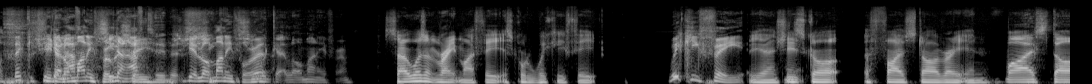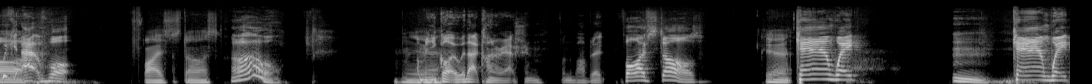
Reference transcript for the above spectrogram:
I think she, She get a lot of have- money for she it. don't would have she? to, but She'd get a lot of money for she it. would get a lot of money for him. so it wasn't Rate My Feet. It's called Wiki Feet. Wiki feet. Yeah, and she's got a five star rating. Five star. Wiki, out of what? five stars. Oh, I mean, you got it with that kind of reaction from the public. five stars. yeah. Can't wait. Mm. Can't wait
